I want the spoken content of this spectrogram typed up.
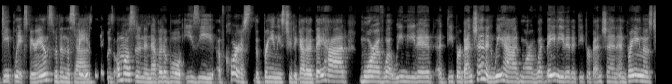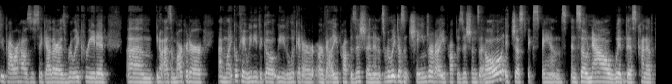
deeply experienced within the space. Yeah. it was almost an inevitable easy of course the bringing these two together. They had more of what we needed a deeper bench in and we had more of what they needed a deeper bench in. And bringing those two powerhouses together has really created um, you know as a marketer i'm like okay we need to go we need to look at our, our value proposition. And it really doesn't change our value propositions at all. It just expands. And so now with this kind of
